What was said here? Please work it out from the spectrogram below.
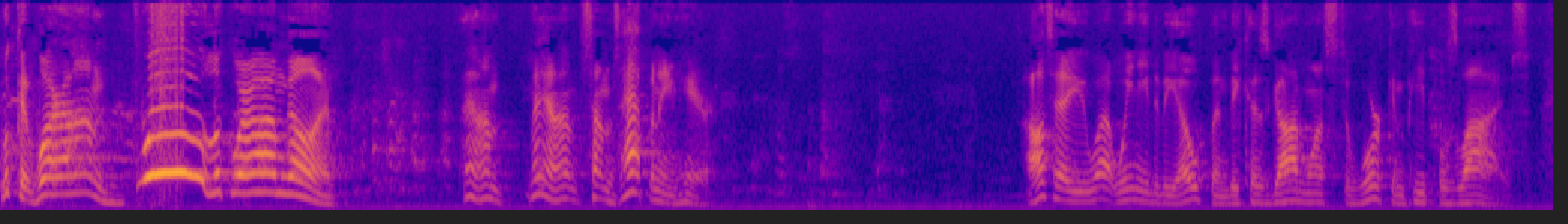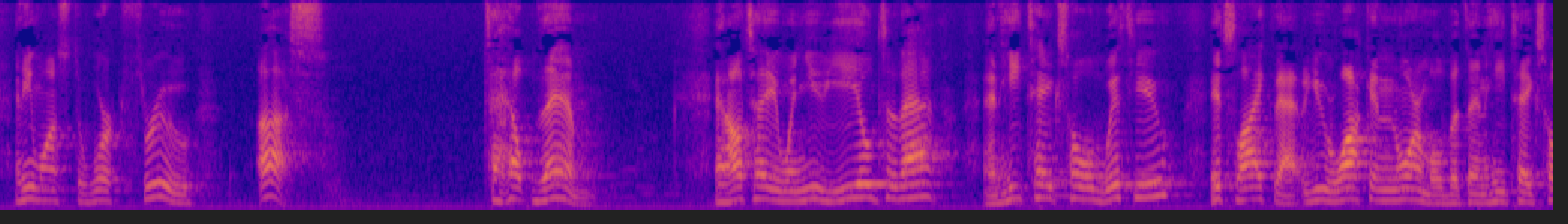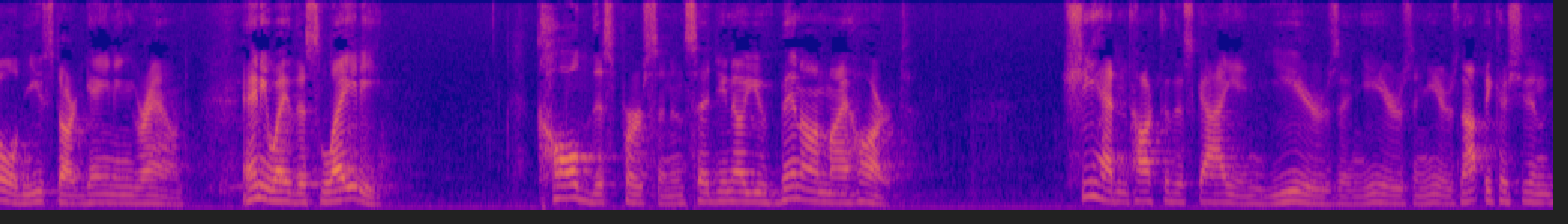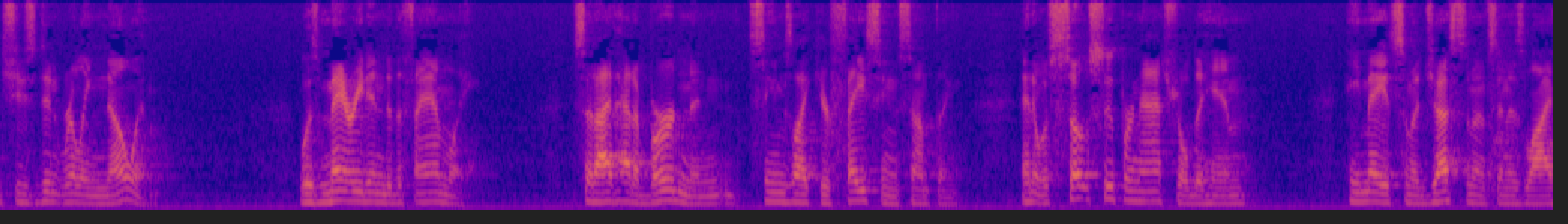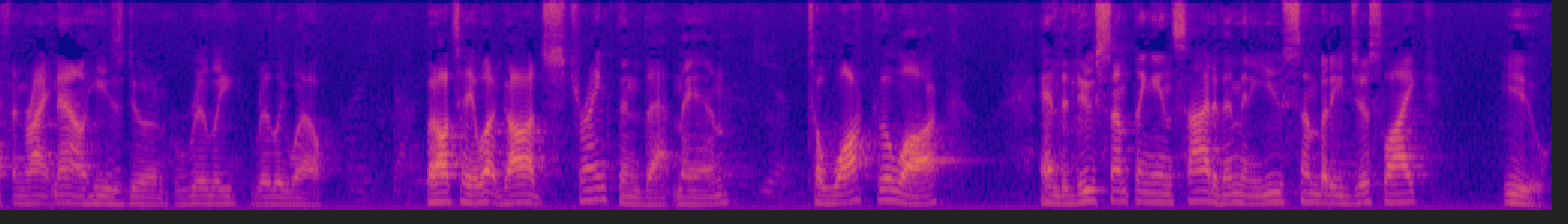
Look at where I'm, woo, look where I'm going. Man, I'm, man, I'm, something's happening here. I'll tell you what, we need to be open because God wants to work in people's lives. And He wants to work through us to help them. And I'll tell you, when you yield to that and He takes hold with you, it's like that. You're walking normal, but then He takes hold and you start gaining ground. Anyway, this lady called this person and said, You know, you've been on my heart she hadn't talked to this guy in years and years and years. Not because she didn't, she just didn't really know him. Was married into the family. Said, I've had a burden and it seems like you're facing something. And it was so supernatural to him. He made some adjustments in his life, and right now he's doing really, really well. But I'll tell you what, God strengthened that man to walk the walk and to do something inside of him, and he used somebody just like you.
